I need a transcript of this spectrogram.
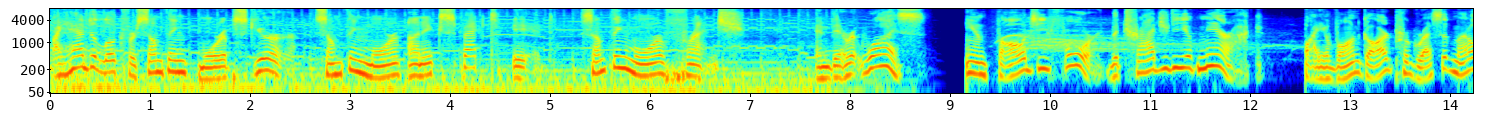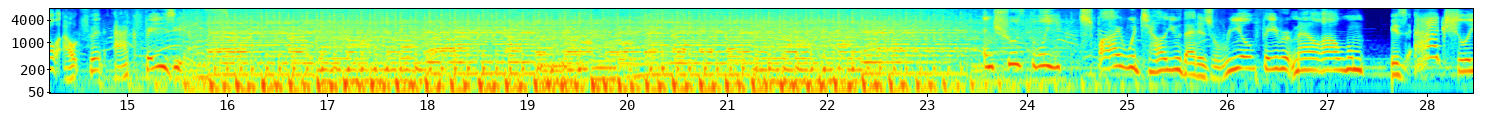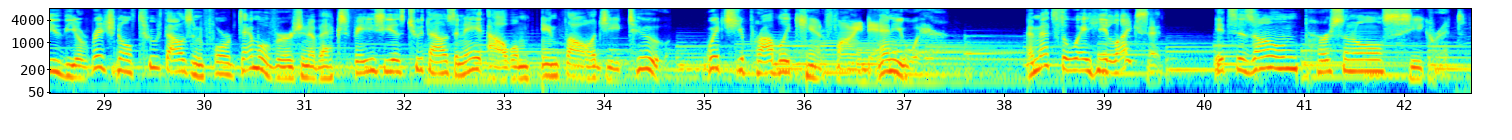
I had to look for something more obscure, something more unexpected, something more French. And there it was Anthology 4 The Tragedy of Nerak by avant garde progressive metal outfit Akphaezya. And truthfully, Spy would tell you that his real favorite metal album is actually the original 2004 demo version of Akphaezya's 2008 album, Anthology 2, which you probably can't find anywhere. And that's the way he likes it. It's his own personal secret.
